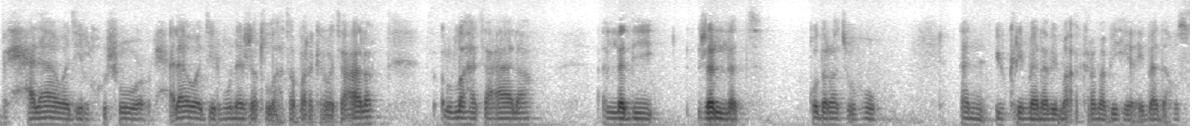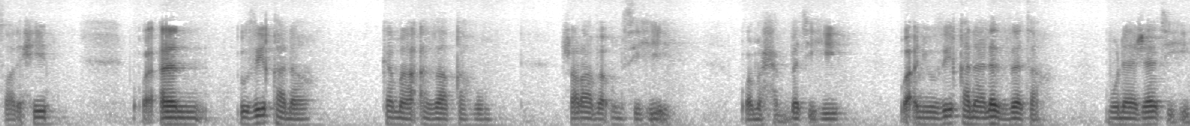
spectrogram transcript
بالحلاوة ديال الخشوع والحلاوة ديال مناجاة الله تبارك وتعالى. أسأل الله تعالى الذي جلت قدرته أن يكرمنا بما أكرم به عباده الصالحين. وأن يذيقنا كما أذاقهم شراب أنسه ومحبته وأن يذيقنا لذة مناجاته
